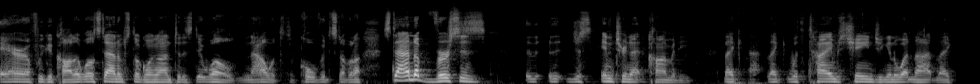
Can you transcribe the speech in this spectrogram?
era, if we could call it. Well, stand up's still going on to this day. Well, now with the COVID stuff and all. Stand up versus uh, uh, just internet comedy. Like, uh, like with times changing and whatnot. Like,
